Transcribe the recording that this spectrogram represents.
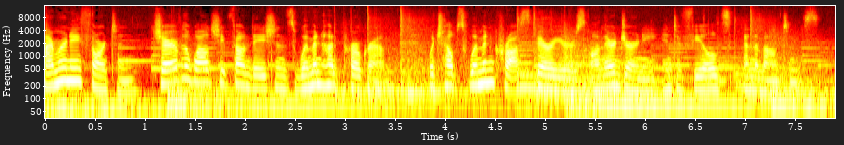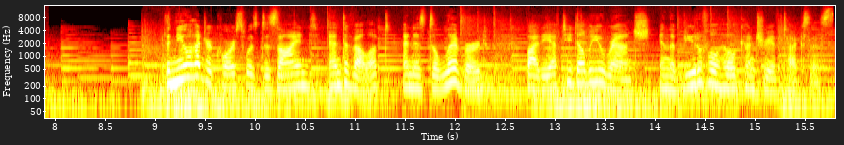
I'm Renee Thornton, chair of the Wild Sheep Foundation's Women Hunt program, which helps women cross barriers on their journey into fields and the mountains. The new Hunter course was designed and developed and is delivered by the FTW Ranch in the beautiful hill country of Texas.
